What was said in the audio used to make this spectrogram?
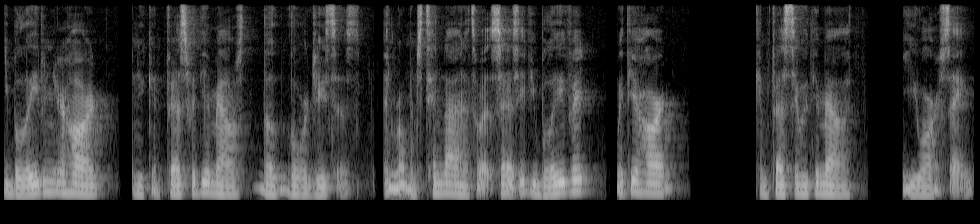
You believe in your heart and you confess with your mouth the Lord Jesus. In Romans 10 9, that's what it says. If you believe it with your heart, confess it with your mouth, you are saved.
